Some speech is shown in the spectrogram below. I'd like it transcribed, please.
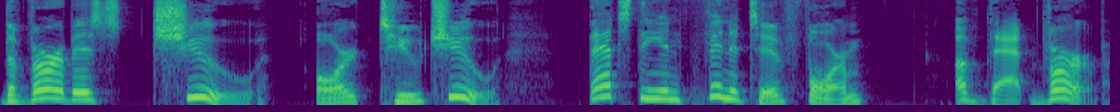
The verb is chew or to chew. That's the infinitive form of that verb.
